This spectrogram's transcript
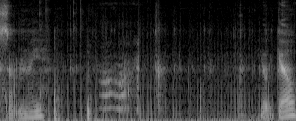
something me. Here we go.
